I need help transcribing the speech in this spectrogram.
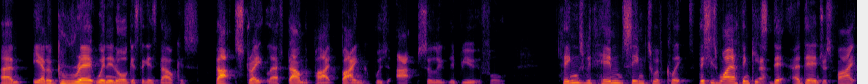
Um, he had a great win in August against Daukaus. That straight left down the pipe, bang, was absolutely beautiful. Things with him seem to have clicked. This is why I think it's da- a dangerous fight.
